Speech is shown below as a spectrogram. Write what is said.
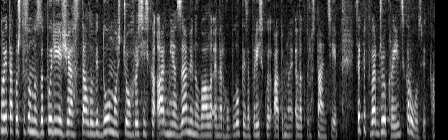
Ну і також стосовно Запоріжжя стало відомо, що російська армія замінувала енергоблоки Запорізької атомної електростанції. Це підтверджує українська розвідка.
